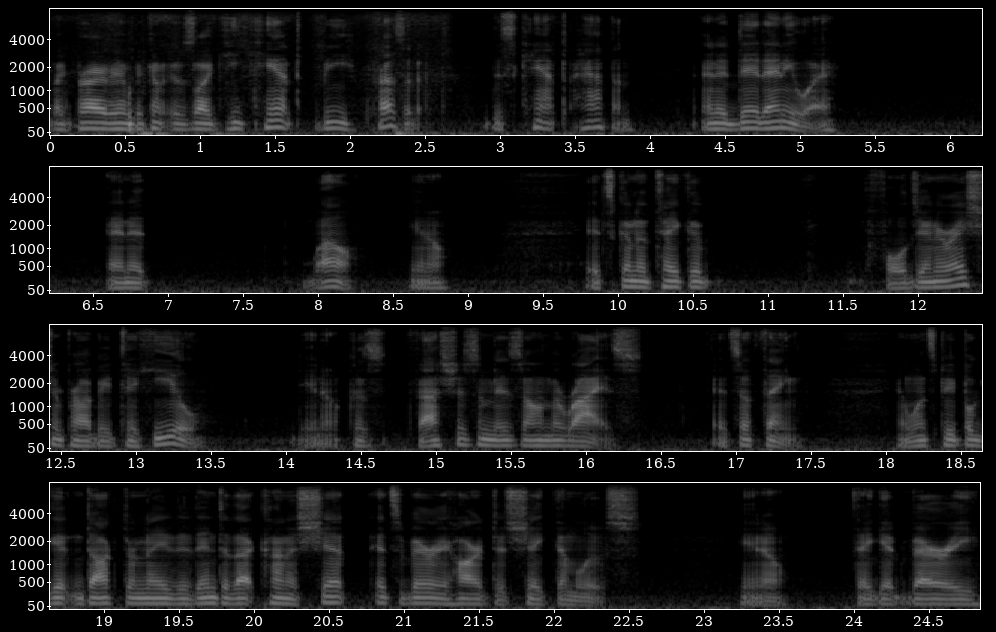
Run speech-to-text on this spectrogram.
like prior to him becoming, it was like he can't be president. This can't happen. And it did anyway. And it, well, you know, it's to take a full generation probably to heal, you know, because fascism is on the rise. It's a thing. And once people get indoctrinated into that kind of shit, it's very hard to shake them loose you know, they get very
